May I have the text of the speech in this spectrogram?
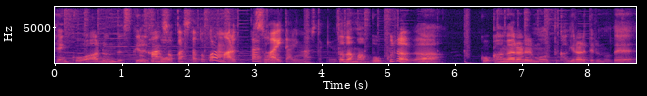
変更はあるんですけれど簡素も化したところもあるとそう書いてありましたけれどただまあ僕らがこう考えられるものって限られてるので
